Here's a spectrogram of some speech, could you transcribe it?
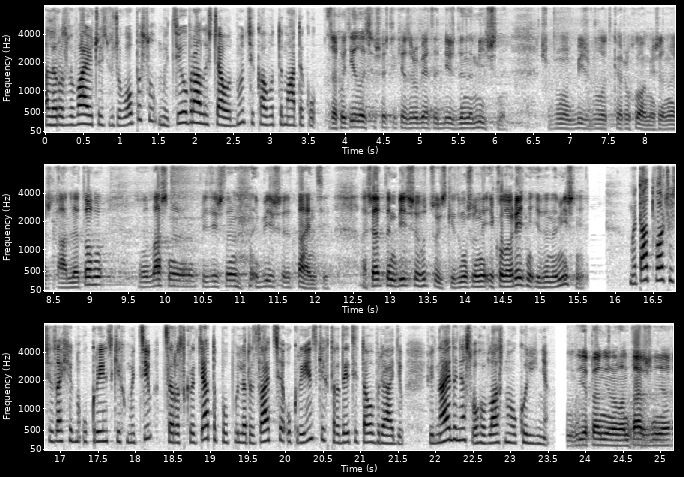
але розвиваючись в живопису, митці обрали ще одну цікаву тематику. Захотілося щось таке зробити більш динамічне, щоб воно більш було таке рухоміше. А для того, власне, підійшли більше танці. А ще тим більше гуцульські, тому що вони і колоритні, і динамічні. Мета творчості західноукраїнських митців це розкриття та популяризація українських традицій та обрядів, віднайдення свого власного коріння. Є певні навантаження,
